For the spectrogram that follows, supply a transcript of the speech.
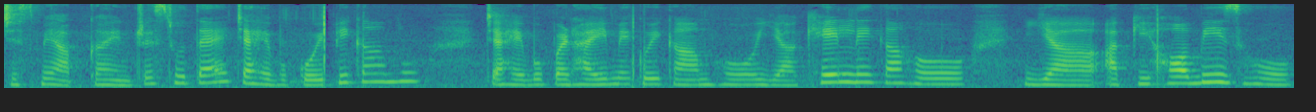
जिसमें आपका इंटरेस्ट होता है, चाहे वो कोई भी काम हो, चाहे वो पढ़ाई में कोई काम हो, या खेलने का हो, या आपकी हॉबीज़ हो,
